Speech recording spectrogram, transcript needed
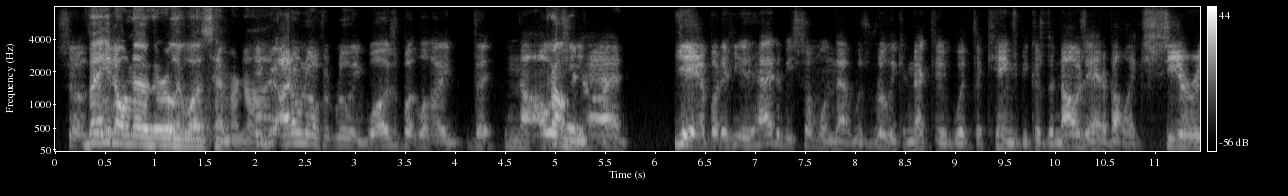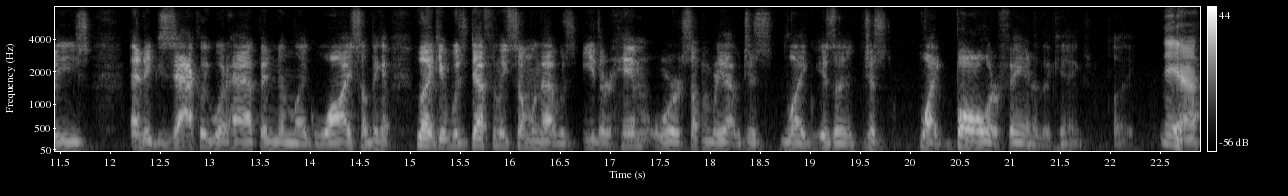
so. But you don't know if it really was him or not. I don't know if it really was, but like the knowledge Probably he not. had. Yeah, but it had to be someone that was really connected with the Kings because the knowledge they had about like series and exactly what happened and like why something like it was definitely someone that was either him or somebody that was just like is a just like baller fan of the Kings. Like Yeah,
